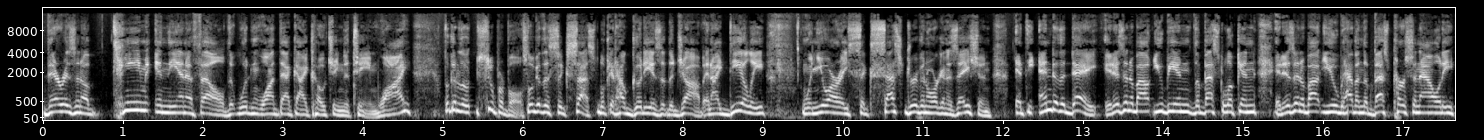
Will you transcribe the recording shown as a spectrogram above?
there isn't a team in the NFL that wouldn't want that guy coaching the team. Why? Look at the Super Bowls. Look at the success. Look at how good he is at the job. And ideally, when you are a success driven organization, at the end of the day, it isn't about you being the best looking. It isn't about you having the best personality.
